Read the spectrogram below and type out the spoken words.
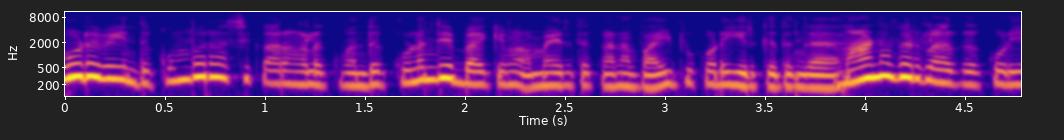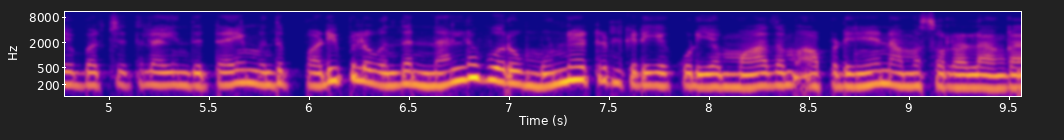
கூடவே இந்த கும்பராசிக்காரங்களுக்கு வந்து குழந்தை பாக்கியம் அமையறதுக்கான வாய்ப்பு கூட இருக்குதுங்க. மாணவர்களாக இருக்கக்கூடிய பட்சத்தில் இந்த டைம் வந்து படிப்பில் வந்து நல்ல ஒரு முன்னேற்றம் கிடைக்கக்கூடிய மாதம் அப்படின்னே நம்ம சொல்லலாங்க.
